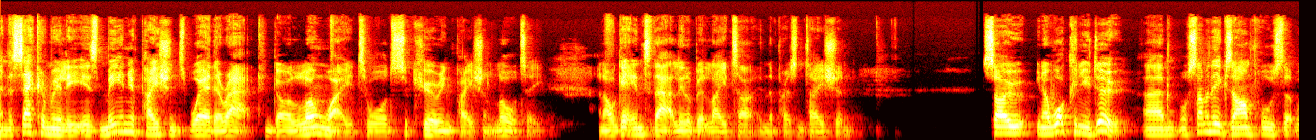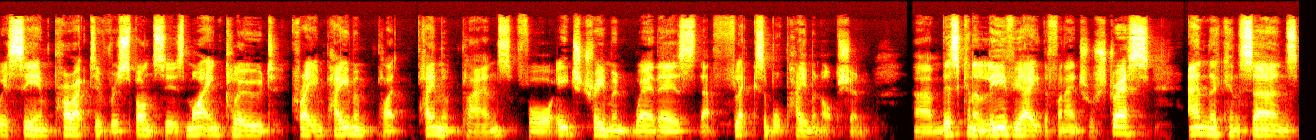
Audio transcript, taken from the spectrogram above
And the second really is meeting your patients where they're at can go a long way towards securing patient loyalty. And I'll get into that a little bit later in the presentation. So, you know, what can you do? Um, well, some of the examples that we're seeing proactive responses might include creating payment pl- payment plans for each treatment where there's that flexible payment option. Um, this can alleviate the financial stress and the concerns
